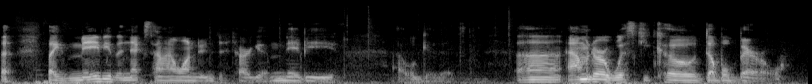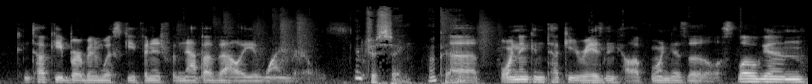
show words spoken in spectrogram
like maybe the next time I wander into Target, maybe I will get it. Uh, Amador Whiskey Co. Double Barrel, Kentucky bourbon whiskey finished with Napa Valley wine barrels. Interesting. Okay. Uh, born in Kentucky, raised in California is the little slogan.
